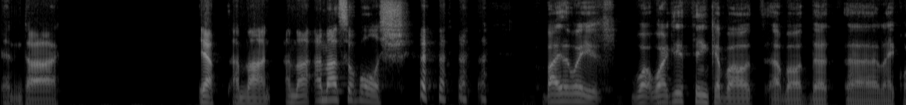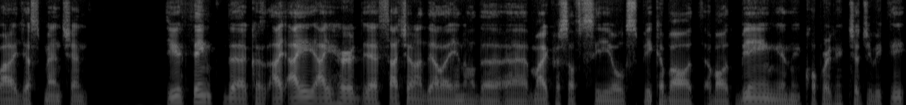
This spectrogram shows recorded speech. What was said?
and uh, yeah, I'm not I'm not I'm not so bullish. By the way, what what do you think about about that? Uh, like what I just mentioned do you think the because I, I, I heard uh, Satya Nadella, you know, the uh, Microsoft CEO, speak about about Bing and incorporating ChatGPT,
